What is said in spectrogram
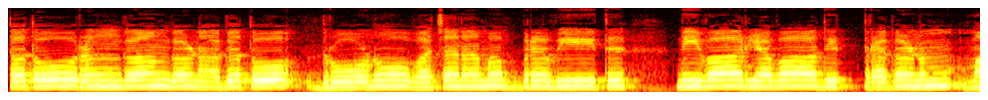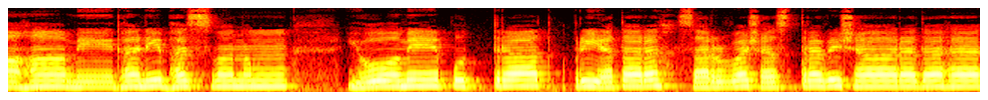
ततो रङ्गाङ्गणगतो द्रोणो वचनमब्रवीत् निवार्यवादित्रगणं महामेघनिभस्वनम् यो मे पुत्रात् प्रियतरः सर्वशस्त्रविशारदः।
